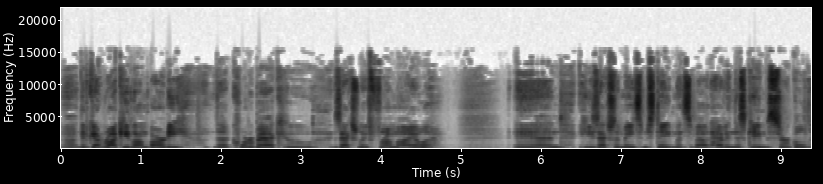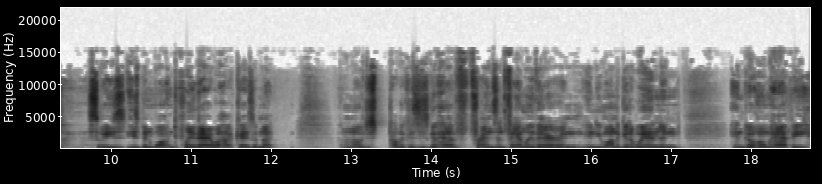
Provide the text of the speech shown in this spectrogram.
Uh, they've got Rocky Lombardi, the quarterback, who is actually from Iowa. And he's actually made some statements about having this game circled. So he's he's been wanting to play the Iowa Hawkeyes. I'm not, I don't know, just probably because he's going to have friends and family there, and, and you want to get a win and and go home happy.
